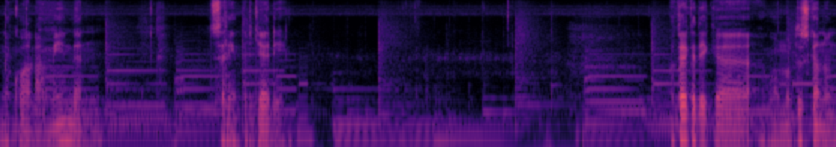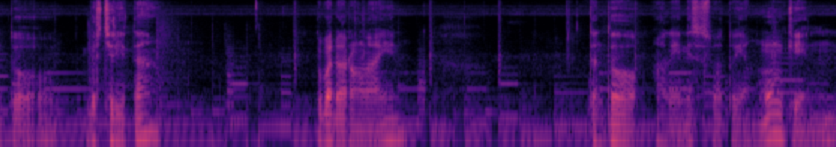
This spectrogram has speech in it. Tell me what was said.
aku alami dan sering terjadi. Maka ketika memutuskan untuk bercerita kepada orang lain, tentu hal ini sesuatu yang mungkin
